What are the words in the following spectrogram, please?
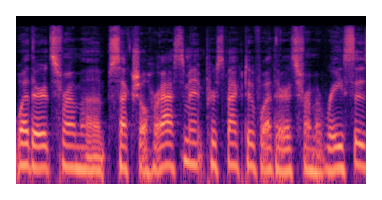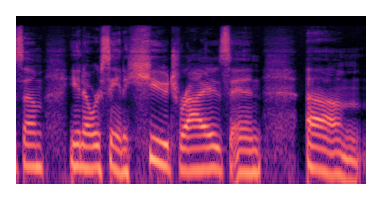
whether it's from a sexual harassment perspective whether it's from a racism, you know, we're seeing a huge rise in um,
